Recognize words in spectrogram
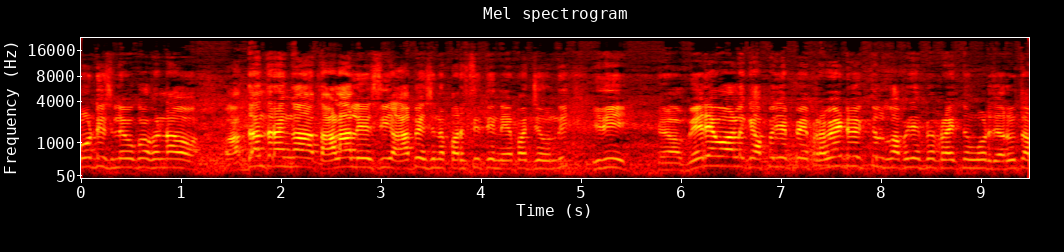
నోటీసులు ఇవ్వకోకుండా అర్ధంతరంగా తాళాలు వేసి ఆపేసిన పరిస్థితి నేపథ్యం ఉంది. ఇది వేరే వాళ్ళకి అప్పచెప్పే ప్రైవేట్ వ్యక్తులకు అప్పచెప్పే ప్రయత్నం కూడా జరుగుతూ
